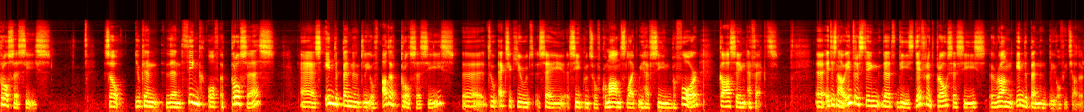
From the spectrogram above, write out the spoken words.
processes. So you can then think of a process as independently of other processes uh, to execute, say, a sequence of commands like we have seen before, causing effects. Uh, it is now interesting that these different processes run independently of each other.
